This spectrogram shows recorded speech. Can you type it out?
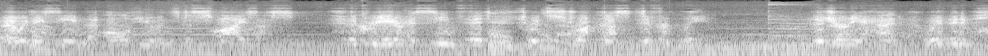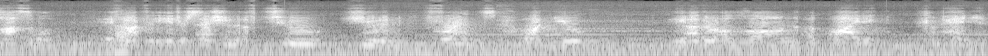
Though it may seem that all humans despise us, the Creator has seen fit to instruct us differently. The journey ahead would have been impossible if not for the intercession of two human friends. One new, the other a long, abiding companion.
